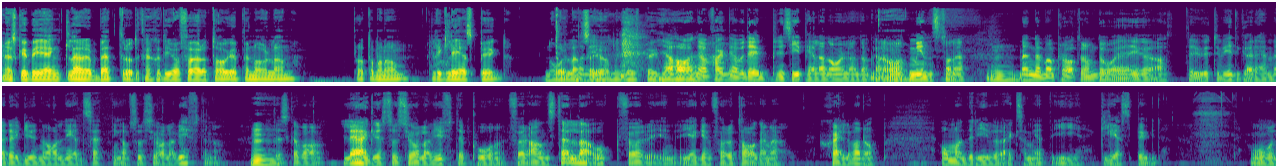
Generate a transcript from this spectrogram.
det ska bli enklare, bättre att kanske driva företag uppe i Norrland. Pratar man om. Eller glesbygd. Norrland säger jag, men glesbygd. Ja, det, faktiskt, ja, det är i princip hela Norrland då, ja. åtminstone. Mm. Men det man pratar om då är ju att utvidga det här med regional nedsättning av socialavgifterna. Mm. Det ska vara lägre socialavgifter på, för anställda och för egenföretagarna själva då. Om man driver verksamhet i glesbygd. Och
